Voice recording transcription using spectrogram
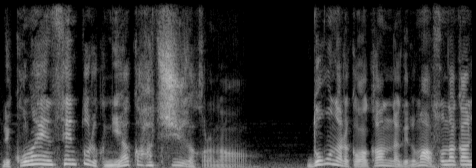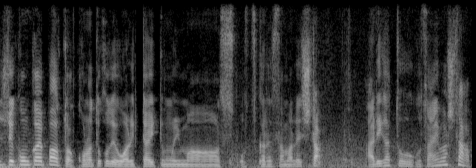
で、この辺戦闘力280だからな。どうなるかわかんないけど、まあそんな感じで今回パートはこんなとこで終わりたいと思います。お疲れ様でした。ありがとうございました。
